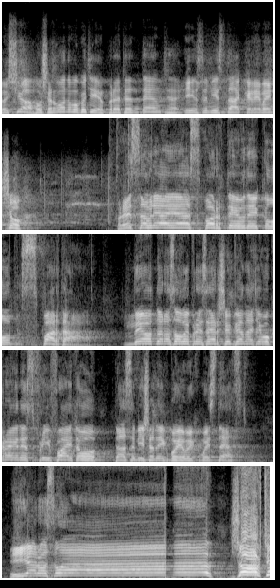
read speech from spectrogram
Ну що, у червоному куті претендент із міста Кременчук представляє спортивний клуб Спарта. Неодноразовий призер чемпіонатів України з фріфайту та змішаних бойових мистецтв. Ярослав Жовтюк!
